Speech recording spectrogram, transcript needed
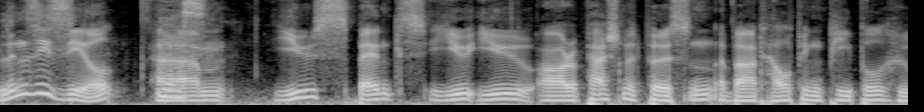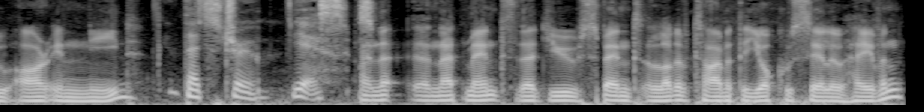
Lindsay Ziehl, Yes. um, you spent you you are a passionate person about helping people who are in need, That's true. Yes. and that, and that meant that you spent a lot of time at the Yokuselo Haven.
